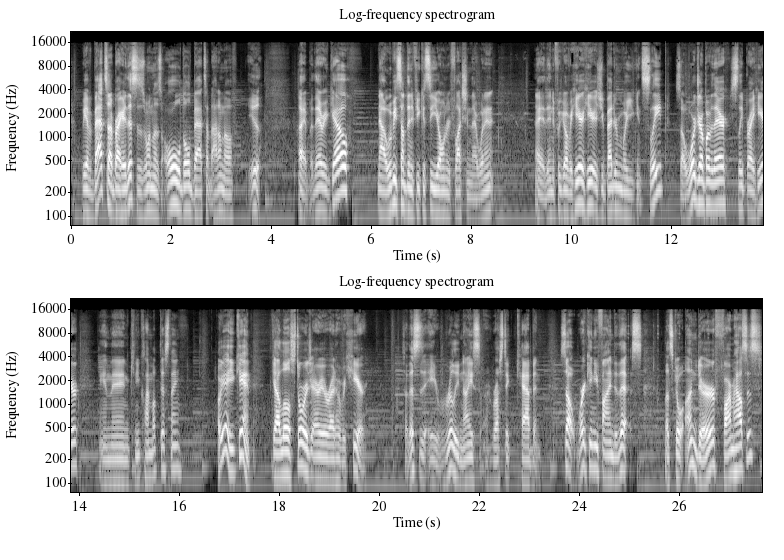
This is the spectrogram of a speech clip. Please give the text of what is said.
we have a bathtub right here. This is one of those old, old bathtub. I don't know. If, ew. All right, but there we go. Now, it would be something if you could see your own reflection there, wouldn't it? Hey, then if we go over here, here is your bedroom where you can sleep. So wardrobe over there, sleep right here. And then, can you climb up this thing? Oh yeah, you can. You got a little storage area right over here. So this is a really nice rustic cabin. So where can you find this? Let's go under farmhouses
